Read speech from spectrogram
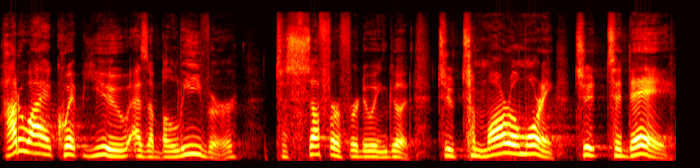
How do I equip you as a believer to suffer for doing good? To tomorrow morning, to today,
